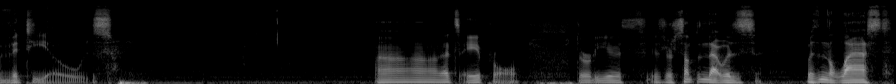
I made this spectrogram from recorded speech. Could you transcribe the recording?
videos. Uh, that's April 30th. Is there something that was within the last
